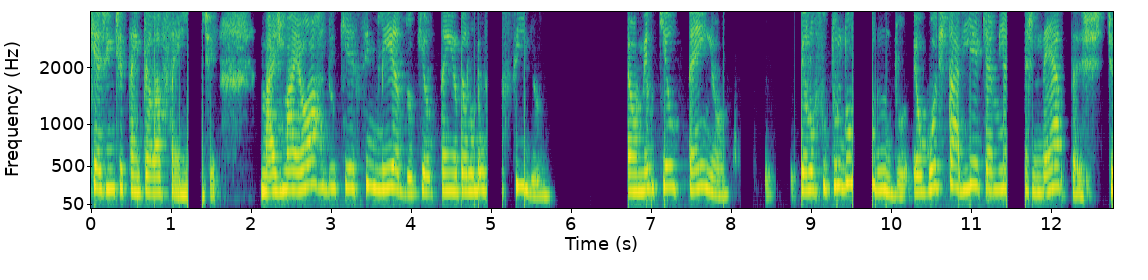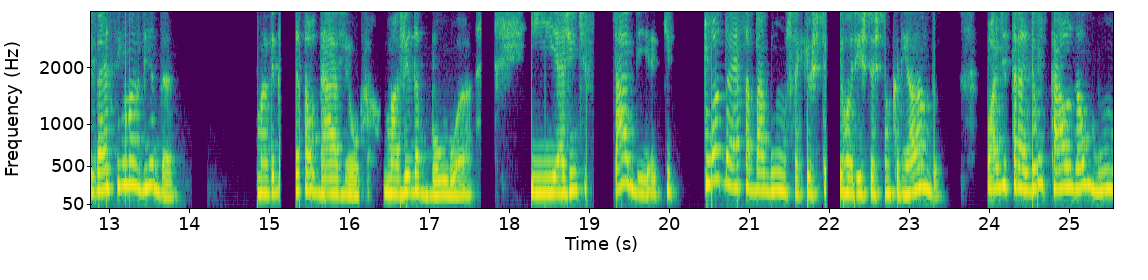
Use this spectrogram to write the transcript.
que a gente tem pela frente. Mas maior do que esse medo que eu tenho pelo meu filho, é o medo que eu tenho pelo futuro do mundo. Eu gostaria que as minhas netas tivessem uma vida, uma vida saudável, uma vida boa. E a gente sabe que toda essa bagunça que os terroristas estão criando pode trazer um caos ao mundo.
